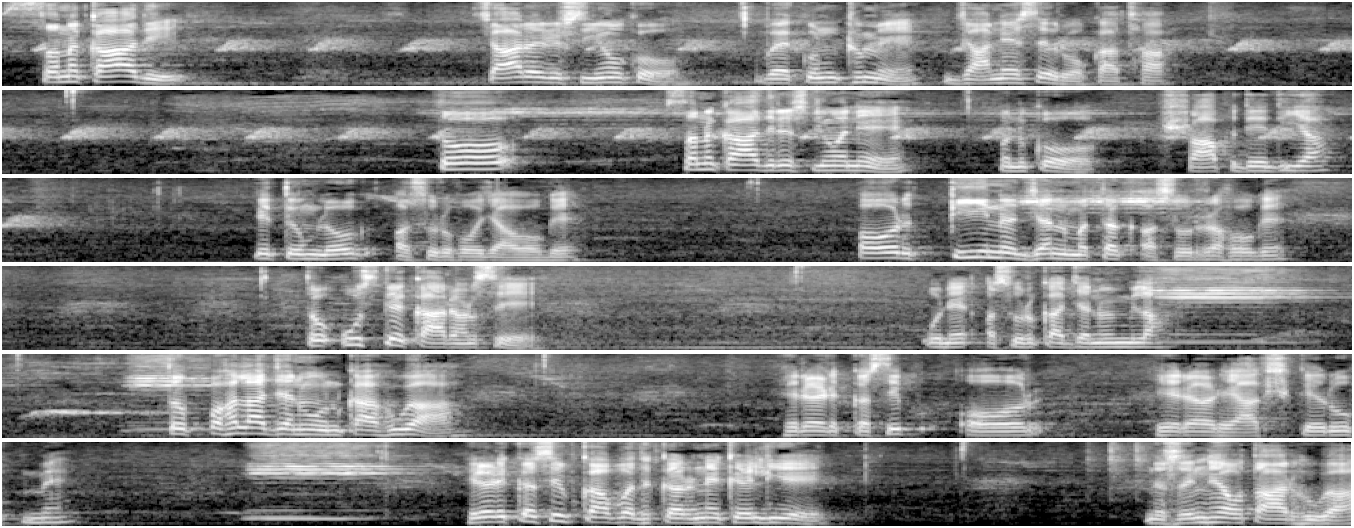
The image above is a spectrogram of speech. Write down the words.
सनकादि चार ऋषियों को वैकुंठ में जाने से रोका था। तो सनकादि ऋषियों ने उनको श्राप दे दिया कि तुम लोग असुर हो जाओगे और तीन जन्म तक असुर रहोगे। तो उसके कारण से उन्हें असुर का जन्म मिला। तो पहला जन्म उनका हुआ हिरण्यकशिप और हिरण्याक्ष के रूप में। हिरण्यकशिप का वध करने के लिए नृसिंह अवतार हुआ।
